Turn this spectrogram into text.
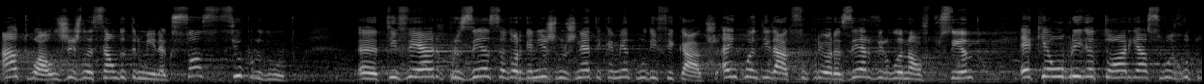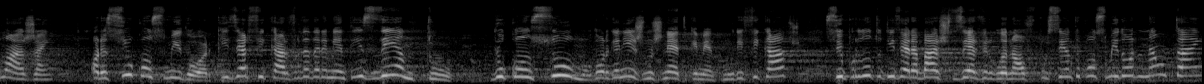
a atual legislação determina que só se o produto uh, tiver presença de organismos geneticamente modificados em quantidade superior a 0,9%, é que é obrigatória a sua rotulagem. Ora, se o consumidor quiser ficar verdadeiramente isento do consumo de organismos geneticamente modificados, se o produto tiver abaixo de 0,9%, o consumidor não tem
